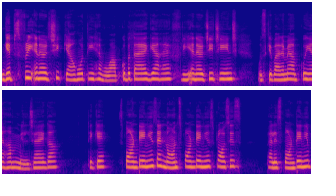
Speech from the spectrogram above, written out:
गिब्स फ्री एनर्जी क्या होती है? वो आपको बताया गया है। फ्री एनर्जी चेंज, उसके बारे में आपको यहाँ मिल जाएगा, ठीक है? Spontaneous and non spontaneous process, पहले स्पॉन्टेनियस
